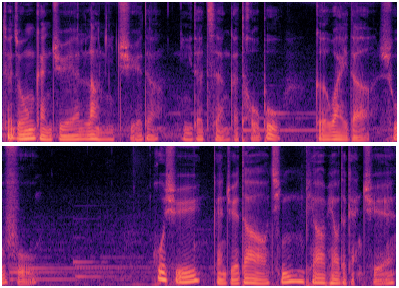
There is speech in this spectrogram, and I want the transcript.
这种感觉让你觉得你的整个头部格外的舒服。或许感觉到轻飘飘的感觉，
